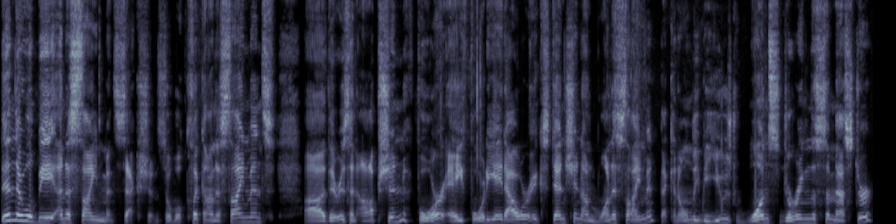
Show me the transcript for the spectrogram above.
Then there will be an assignment section. So we'll click on assignments. Uh, there is an option for a 48 hour extension on one assignment that can only be used once during the semester.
